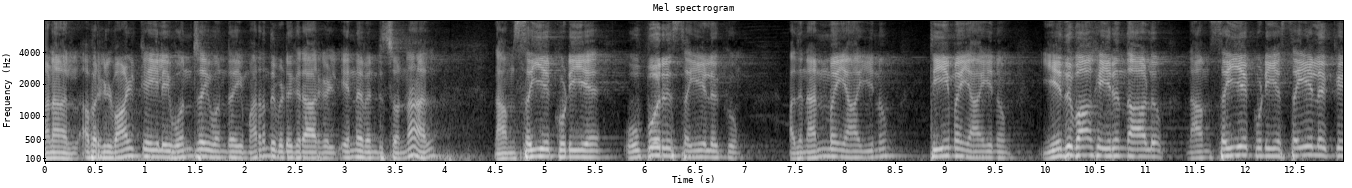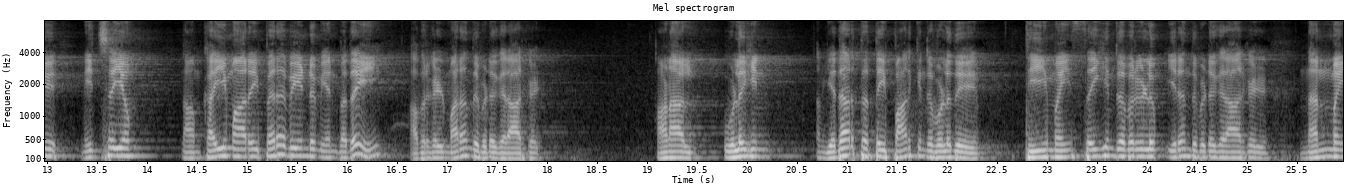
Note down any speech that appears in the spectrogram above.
ஆனால் அவர்கள் வாழ்க்கையிலே ஒன்றை ஒன்றை மறந்து விடுகிறார்கள் என்னவென்று சொன்னால் நாம் செய்யக்கூடிய ஒவ்வொரு செயலுக்கும் அது நன்மையாயினும் தீமையாயினும் எதுவாக இருந்தாலும் நாம் செய்யக்கூடிய செயலுக்கு நிச்சயம் நாம் கைமாறை பெற வேண்டும் என்பதை அவர்கள் மறந்து விடுகிறார்கள். ஆனால் உலகின் யதார்த்தத்தை பார்க்கின்ற பொழுது தீமை செய்கின்றவர்களும் இறந்து விடுகிறார்கள் நன்மை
